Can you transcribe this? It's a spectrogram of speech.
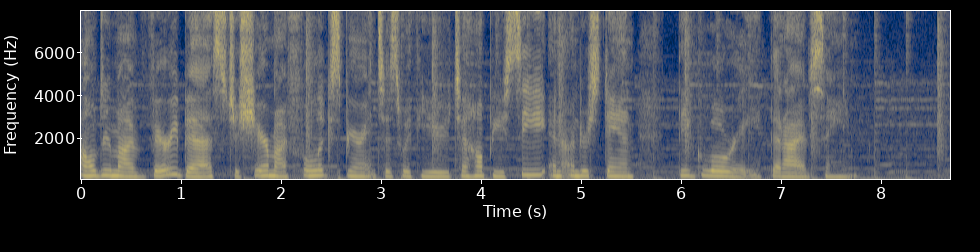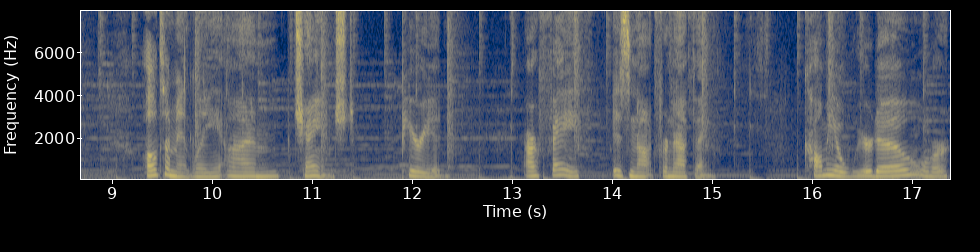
I'll do my very best to share my full experiences with you to help you see and understand the glory that I have seen. Ultimately, I'm changed. Period. Our faith is not for nothing. Call me a weirdo or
